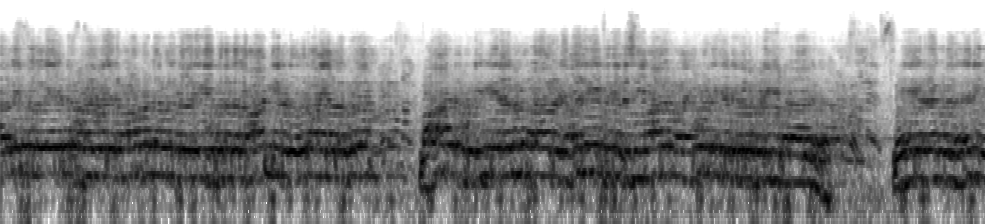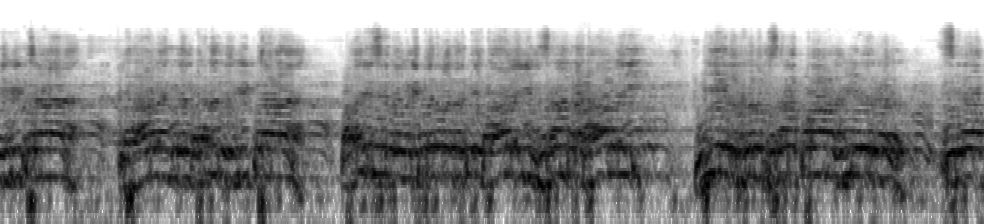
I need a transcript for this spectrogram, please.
அழைப்பதில் பல்வேறு மாவட்டங்களுக்கு வருகை உரிமையாளர்களும் தங்களுடைய வருகை செய்யுமாறு என்போடு நேரங்கள் நெருங்கி விட்டன காலங்கள் கடந்து விட்டன பரிசு தொகை பெறுவதற்கு காலையில் சிறந்த காலை வீரர்களும் சிறப்பான வீரர்கள் சிறப்பு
